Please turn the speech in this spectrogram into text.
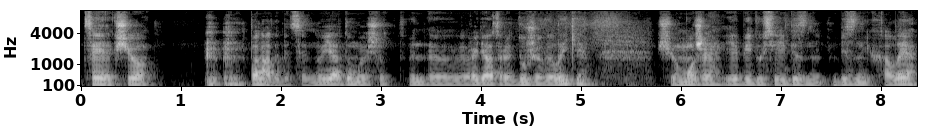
це якщо понадобиться. Ну, я думаю, що е, радіатори дуже великі, що може я обійдуся і без, без них. Але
